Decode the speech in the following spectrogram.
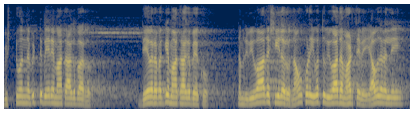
ವಿಷ್ಣುವನ್ನು ಬಿಟ್ಟು ಬೇರೆ ಮಾತಾಗಬಾರದು. ದೇವರ ಬಗ್ಗೆ ಮಾತಾಗಬೇಕು. ನಮ್ಮದು ವಿವಾದಶೀಲರು, ನಾವು ಕೂಡ ಇವತ್ತು ವಿವಾದ ಮಾಡ್ತೇವೆ. ಯಾವುದರಲ್ಲಿ?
